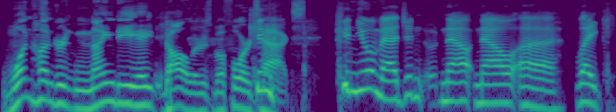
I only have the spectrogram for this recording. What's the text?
one hundred and ninety eight dollars before Can- tax. can you imagine now now uh like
